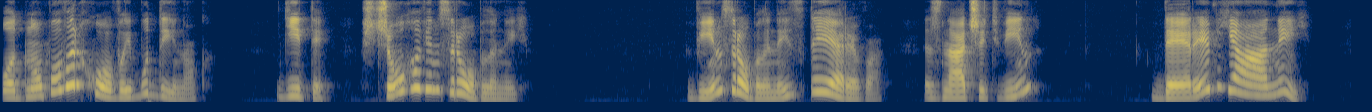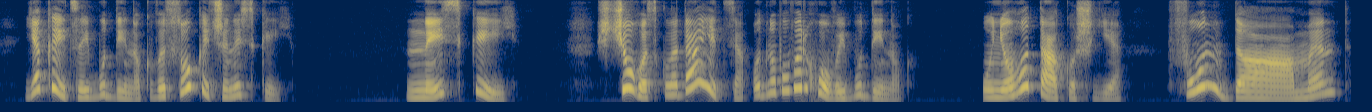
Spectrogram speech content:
одноповерховий будинок. Діти, з чого він зроблений? Він зроблений з дерева. Значить, він дерев'яний. Який цей будинок? Високий чи низький? Низький. З чого складається одноповерховий будинок? У нього також є фундамент,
